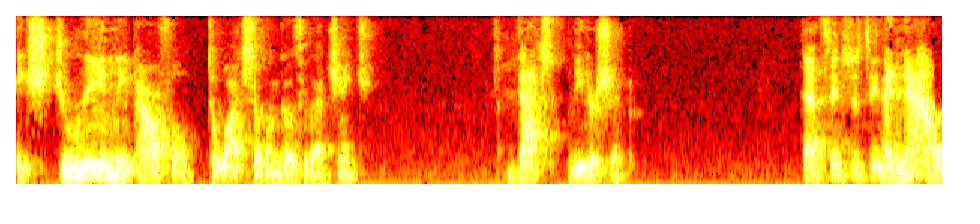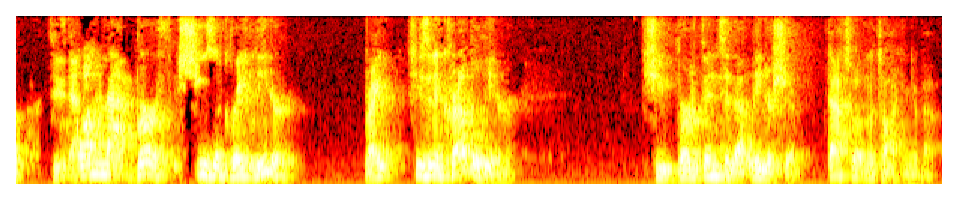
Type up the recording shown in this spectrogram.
extremely powerful to watch someone go through that change that's leadership that's interesting. And now, that. from that birth, she's a great leader, right? She's an incredible leader. She birthed into that leadership. That's what we're talking about.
